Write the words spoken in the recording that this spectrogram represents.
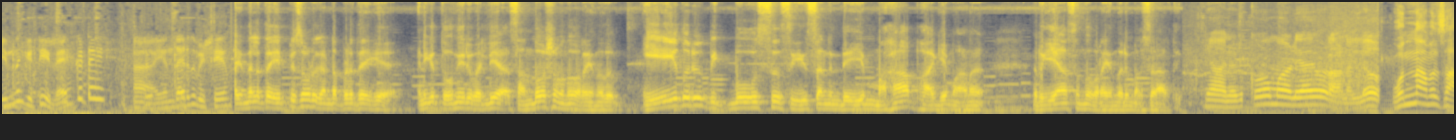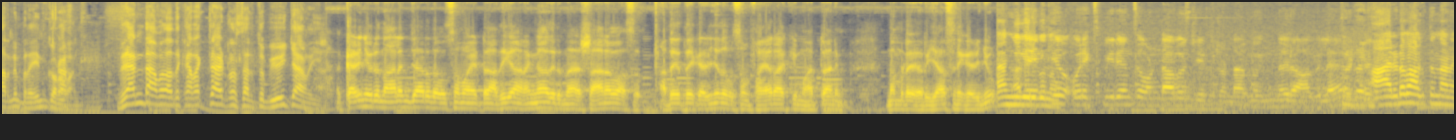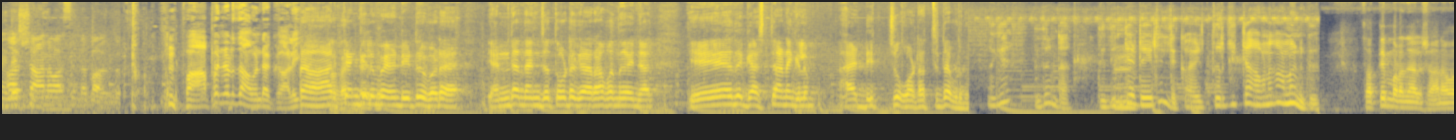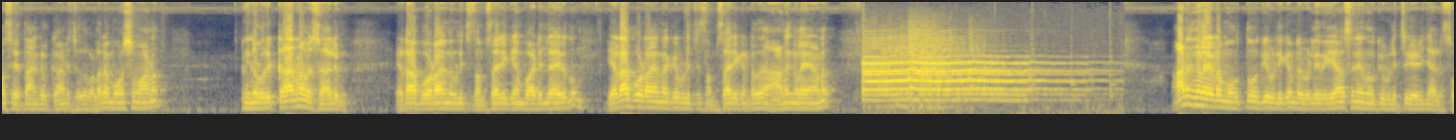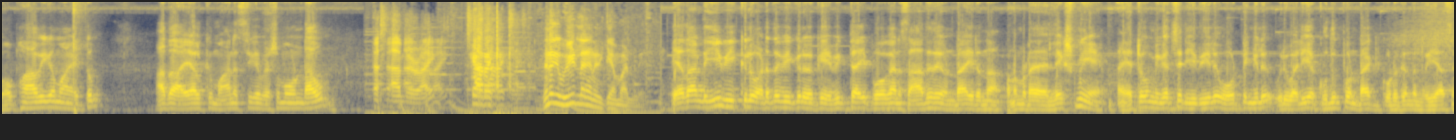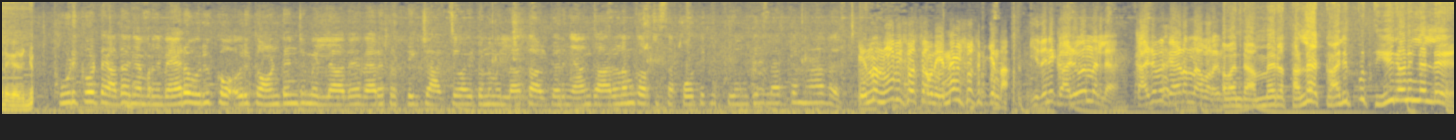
ഇന്നും കിട്ടിയില്ലേ? കിട്ടി. എന്തായിരുന്നു വിഷയം? ഇന്നലത്തെ എപ്പിസോഡ് കണ്ടപ്പോഴത്തേക്ക് എനിക്ക് തോന്നിയൊരു വലിയ സന്തോഷം എന്ന് പറയുന്നത് ഏതൊരു ബിഗ് ബോസ് സീസണിന്റെയും മഹാഭാഗ്യമാണ് റിയാസ് എന്ന് പറയുന്ന ഒരു മത്സരാർത്ഥി. ഞാനൊരു കോമാളിയായോടാണല്ലോ. ഒന്നാമത് സാറിന് ബ്രെയിൻ കുറവാണ്. രണ്ടാമത് അത് കറക്റ്റ് ആയിട്ടുള്ള സ്ഥലത്ത് ഉപയോഗിക്കാൻ അറിയില്ല. കഴിഞ്ഞ ഒരു നാലഞ്ചാറ് ദിവസമായിട്ട് അധികം അനങ്ങാതിരുന്ന ഷാനവാസ് അദ്ദേഹത്തെ കഴിഞ്ഞ ദിവസം ഫയറാക്കി മാറ്റാനും നമ്മുടെ റിയാസിന് കഴിഞ്ഞു. അംഗീകരിക്കുന്നു. ഒരു എക്സ്പീരിയൻസ് ഉണ്ടാവുകയും ചെയ്തിട്ടുണ്ടായിരുന്നു ഇന്ന് രാവിലെ. ആരുടെ ഭാഗത്തു നിന്നാണ് ഷാനവാസിന്റെ ഭാഗത്ത്. ആർക്കെങ്കിലും വേണ്ടിയിട്ട് ഇവിടെ എന്റെ നെഞ്ചത്തോട്ട് കയറാൻ വന്നു കഴിഞ്ഞാൽ ഏത് ഗസ്റ്റ് ആണെങ്കിലും അടിച്ചു ഉടച്ചിട്ട് വിടുന്നു ഇതുണ്ട ഇതിന്റെ ഇടയിലില്ലേ? അവനെ കാണാൻ എനിക്ക്. സത്യം പറഞ്ഞാൽ ഷാനവാസെ താങ്കൾ കാണിച്ചത് വളരെ മോശമാണ്. നിങ്ങൾ ഒരു കാരണവശാലും എടാ പോടാ എന്ന് വിളിച്ച് സംസാരിക്കാൻ പാടില്ലായിരുന്നു. എടാ പോടാ എന്നൊക്കെ വിളിച്ച് സംസാരിക്കേണ്ടത് ആണുങ്ങളെയാണ്. ആണുങ്ങളെയുടെ മുഖത്ത് നോക്കി വിളിക്കേണ്ട വിളി റിയാസിനെ നോക്കി വിളിച്ചു കഴിഞ്ഞാൽ സ്വാഭാവികമായിട്ടും അത് അയാൾക്ക് മാനസിക വിഷമം ഉണ്ടാവും. നിനക്ക് വീട്ടിലങ്ങനെ ഇരിക്കാൻ പാടില്ലേ? ഏതാണ്ട് ഈ വീക്കിലും അടുത്ത വീക്കിലും ഒക്കെ എവിക്റ്റായി പോകാൻ സാധ്യതയുണ്ടായിരുന്ന നമ്മുടെ ലക്ഷ്മിയെ ഏറ്റവും മികച്ച രീതിയിൽ വോട്ടിങ്ങിൽ ഒരു വലിയ കുതിപ്പ് ഉണ്ടാക്കി കൊടുക്കുന്ന റിയാസിന് കഴിഞ്ഞു. കൂടിക്കോട്ടെ അതാ ഞാൻ പറഞ്ഞു വേറെ ഒരു ഒരു കോണ്ടന്റും ഇല്ലാതെ വേറെ പ്രത്യേകിച്ച് ആക്റ്റീവ് ആയിട്ടൊന്നും ഇല്ലാത്ത ആൾക്കാർ. ഞാൻ കാരണം കുറച്ച് സപ്പോർട്ട് കിട്ടിയെങ്കിൽ എന്ന് നീ വിശ്വസിച്ചാൽ എന്നെ വിശ്വസിപ്പിക്കണ്ട. ഇതിന് കഴിവെന്നല്ല കഴിവ് കേടെന്നാ പറയുന്നത്. അവന്റെ അമ്മേരെ തള്ളേ കലിപ്പ് തീരണില്ലല്ലേ.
